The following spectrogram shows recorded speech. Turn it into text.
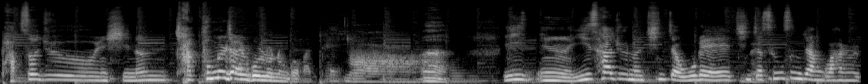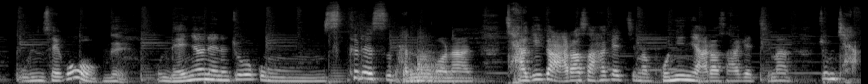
박서준 씨는 작품을 잘 고르는 것 같아. 아 응. 이, 응, 이 사주는 진짜 올해 진짜 네. 승승장구할 운세고 네. 내년에는 조금 스트레스 받는 거나 자기가 알아서 하겠지만 본인이 알아서 하겠지만 좀 자,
